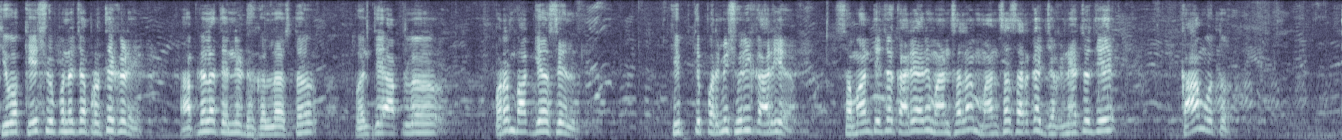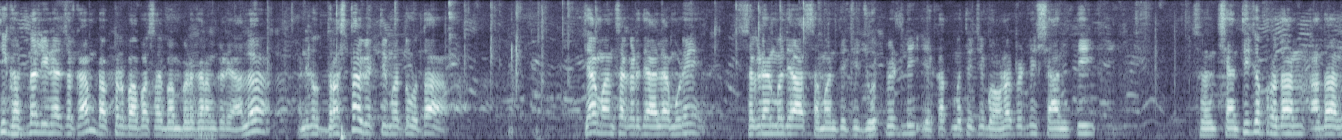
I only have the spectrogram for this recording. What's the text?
किंवा केश विपणाच्या प्रथेकडे आपल्याला त्यांनी ढकललं असतं. पण ते आपलं परमभाग्य असेल की ते परमेश्वरी कार्य समानतेचं कार्य आणि माणसाला माणसासारखं जगण्याचं जे काम होतं ती घटना लिहिण्याचं काम डॉक्टर बाबासाहेब आंबेडकरांकडे आलं आणि तो द्रष्टा व्यक्तिमत्व होता. त्या माणसाकडे ते आल्यामुळे सगळ्यांमध्ये आज समानतेची ज्योत पेटली एकात्मतेची भावना पेटली शांती स- शांतीचं प्रदान आदान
